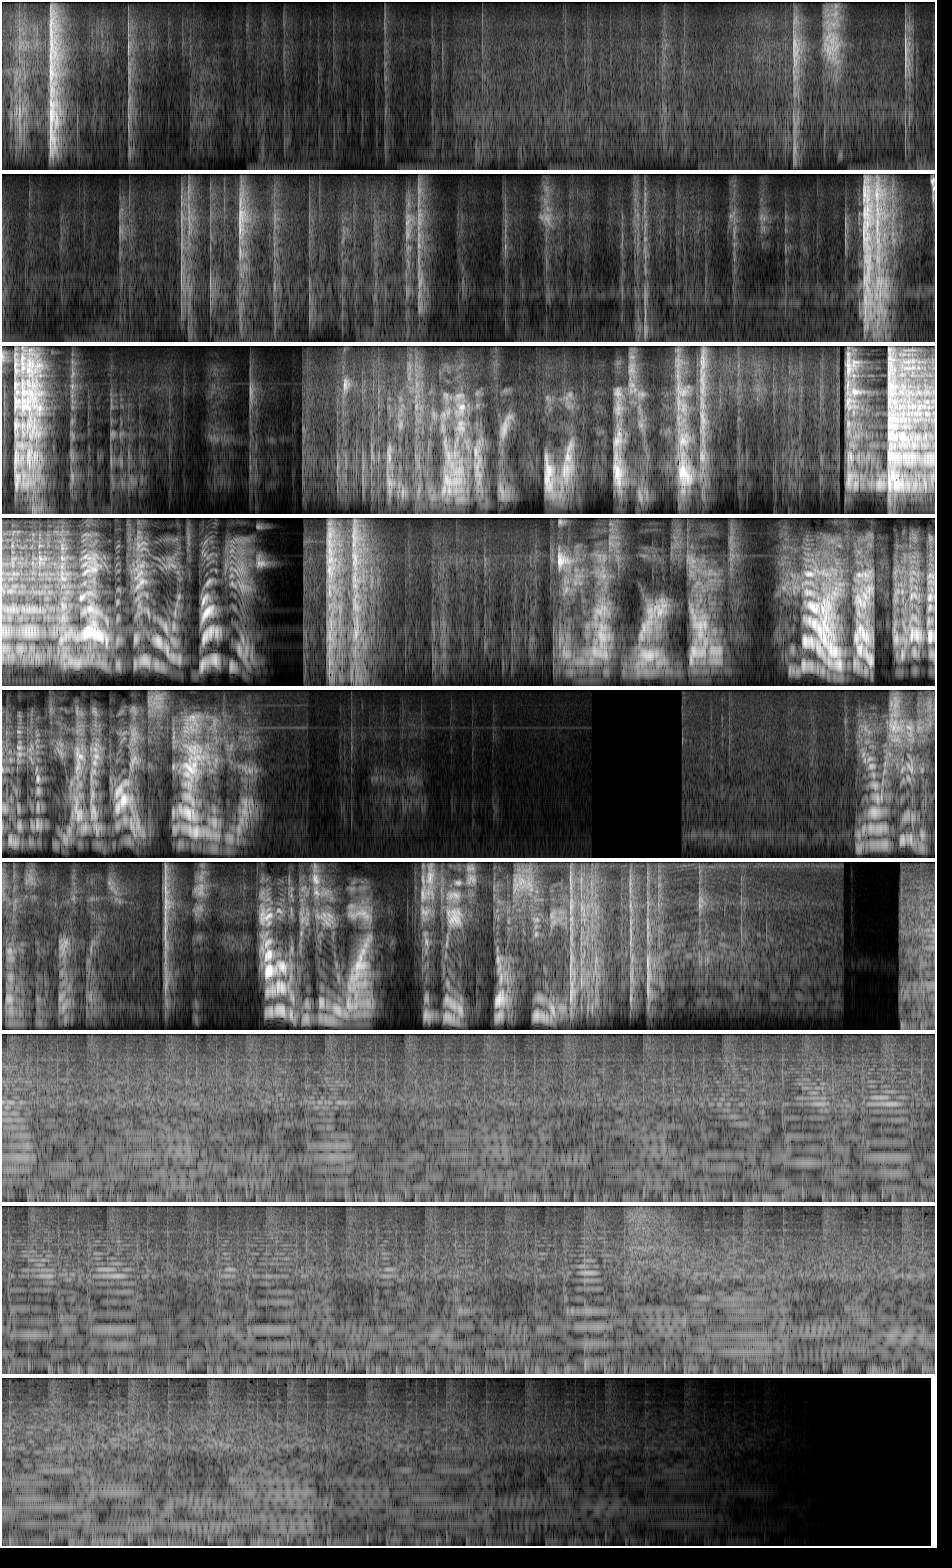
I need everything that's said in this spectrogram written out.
Okay, team, we go in on three. A one, a two, a. Oh no, the table! It's broken! Any last words, Donald? Guys, guys, I, I, I can make it up to you. I, I promise. And how are you gonna do that? You know, we should have just done this in the first place. Have all the pizza you want. Just please, don't sue me.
